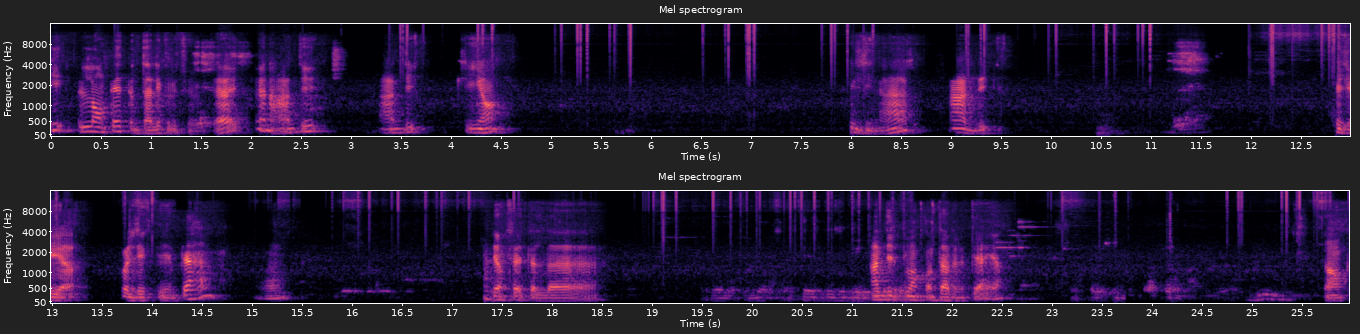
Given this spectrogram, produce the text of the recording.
et l'entête نتاع l'écriture نتاعي انا عندي عندي كليون دينار عندي هي كوليكتي نتاعها عندي en fait ال عندي البلان كونتابل نتاعي دونك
